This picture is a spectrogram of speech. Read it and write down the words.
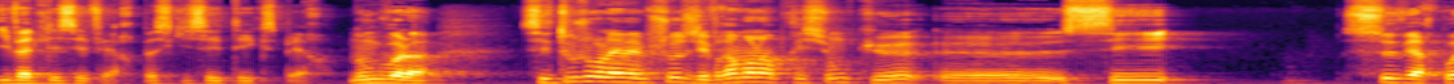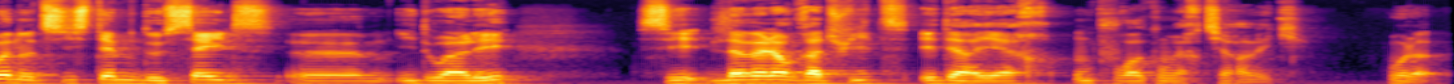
il va te laisser faire parce qu'il s'est expert. Donc voilà, c'est toujours la même chose. J'ai vraiment l'impression que c'est ce vers quoi notre système de sales euh, il doit aller, c'est de la valeur gratuite et derrière, on pourra convertir avec. Voilà,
